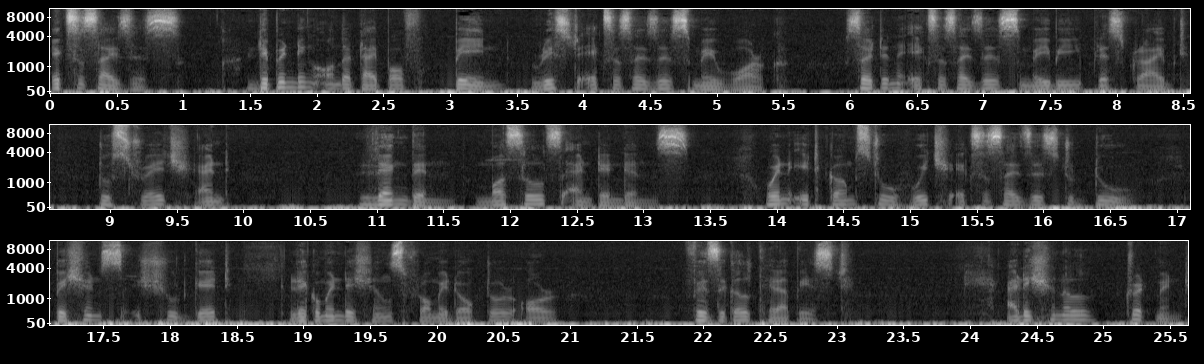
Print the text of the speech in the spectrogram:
Exercises Depending on the type of pain, wrist exercises may work. Certain exercises may be prescribed to stretch and lengthen muscles and tendons. When it comes to which exercises to do, patients should get recommendations from a doctor or physical therapist. Additional treatment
